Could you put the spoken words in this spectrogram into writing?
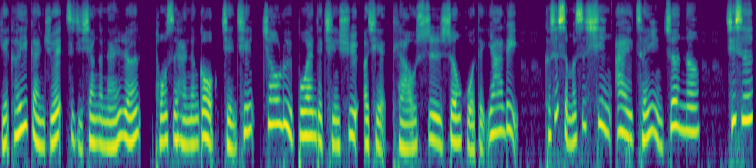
也可以感觉自己像个男人，同时还能够减轻焦虑不安的情绪，而且调试生活的压力。可是，什么是性爱成瘾症呢？其实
